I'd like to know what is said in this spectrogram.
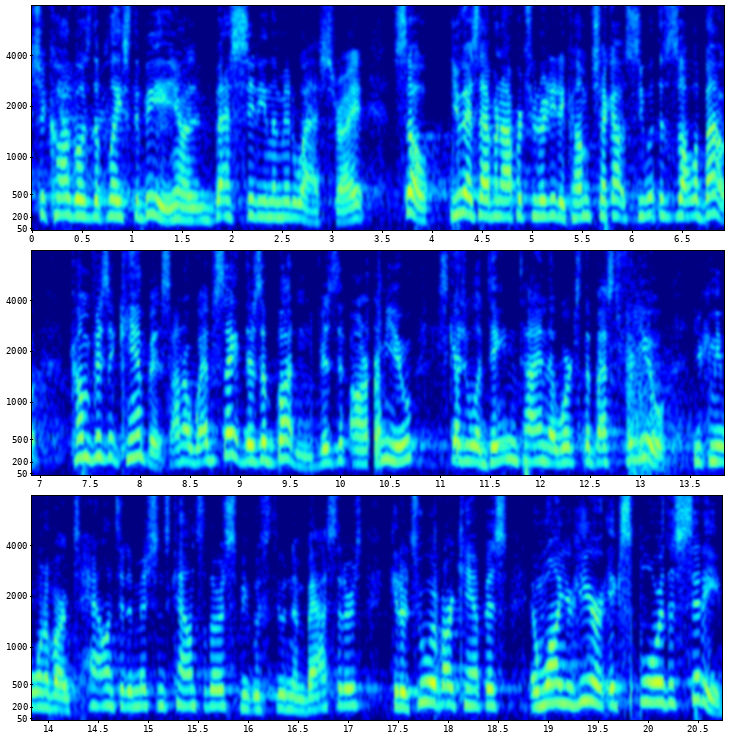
Chicago is the place to be, you know, best city in the Midwest, right? So, you guys have an opportunity to come check out, see what this is all about. Come visit campus. On our website, there's a button, Visit RMU. Schedule a date and time that works the best for you. You can meet one of our talented admissions counselors, speak with student ambassadors, get a tour of our campus, and while you're here, explore the city.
